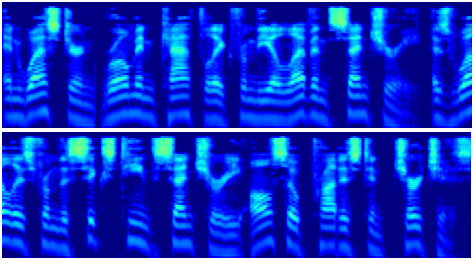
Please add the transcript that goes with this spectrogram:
and Western Roman Catholic from the 11th century, as well as from the 16th century also Protestant churches.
